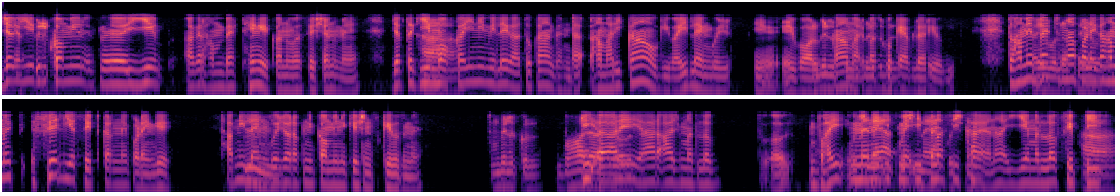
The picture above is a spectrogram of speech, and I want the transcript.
जब ये कम्युन ये अगर हम बैठेंगे कन्वर्सेशन में जब तक ये हाँ। मौका ही। नहीं मिलेगा तो कहाँ घंटा हमारी कहाँ होगी भाई लैंग्वेज इवॉल्व कहाँ हमारे पास। वोकेबलरी होगी? तो हमें बैठना पड़ेगा हमें फेलियर सेट करने पड़ेंगे। अपनी हम्म। लैंग्वेज और अपनी कम्युनिकेशन स्किल्स में बिल्कुल बहुत कि अरे है। यार आज मतलब भाई मैंने इसमें इतना सीखा है ना ये मतलब फिफ्टी हाँ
